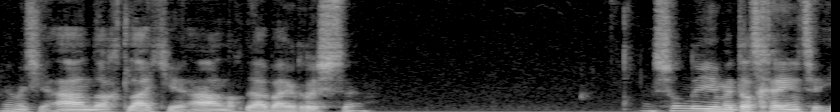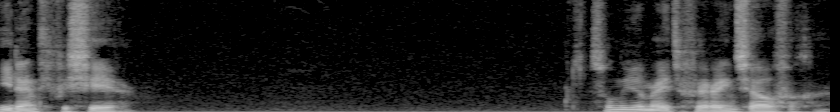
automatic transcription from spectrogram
En met je aandacht laat je aandacht daarbij rusten. Zonder je met datgene te identificeren. Zonder je mee te vereenzelvigen.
